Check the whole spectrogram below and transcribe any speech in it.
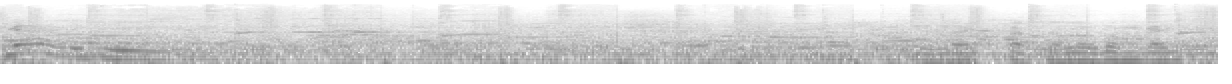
Jollibee. You like pasalubong guys?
